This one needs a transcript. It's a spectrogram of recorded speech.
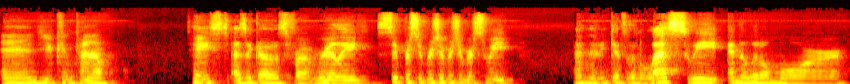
and you can kind of taste as it goes from really super, super, super, super sweet, and then it gets a little less sweet and a little more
